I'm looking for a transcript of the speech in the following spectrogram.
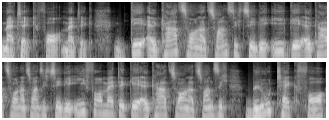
Matic for Matic. GLK 220 CDI, GLK 220 CDI for Matic, GLK 220 Bluetech for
